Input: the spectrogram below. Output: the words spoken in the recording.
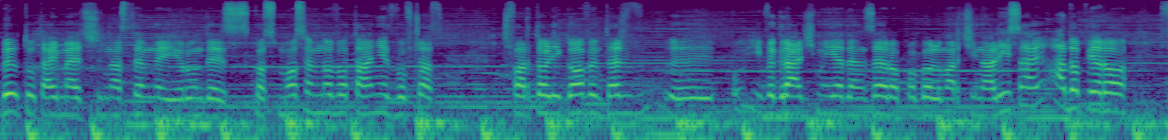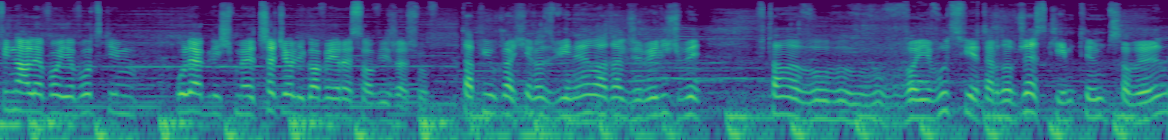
Był tutaj mecz następnej rundy z Kosmosem Nowotaniec, wówczas czwartoligowym też y, i wygraliśmy 1-0 po golu Marcina Lisa, a dopiero w finale wojewódzkim ulegliśmy trzecioligowej Resowi Rzeszów. ta piłka się rozwinęła, także byliśmy w, tam, w, w, województwie tarnobrzeskim, tym co był,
